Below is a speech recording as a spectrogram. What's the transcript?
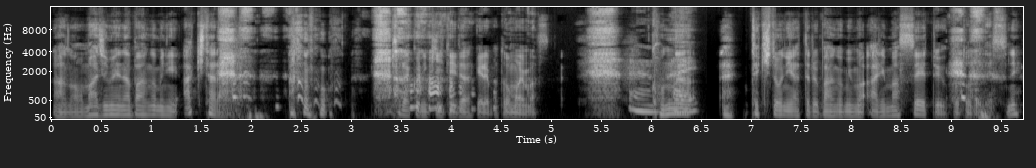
あの、真面目な番組に飽きたら、あの、気楽に聞いていただければと思います。うんこんな、はい。え適当にやってる番組もありますせ、ということでですね。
